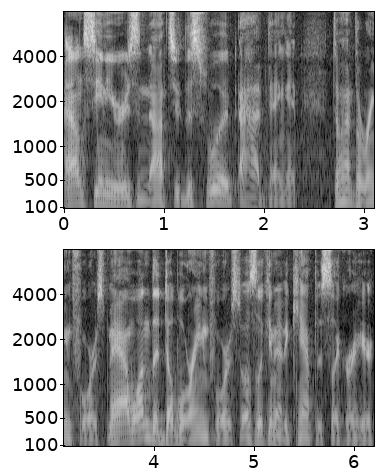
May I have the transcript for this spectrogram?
I don't see any reason not to. This would... Ah, dang it. Don't have the rainforest. Man, I wanted the double rainforest, but I was looking at a campus like right here.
